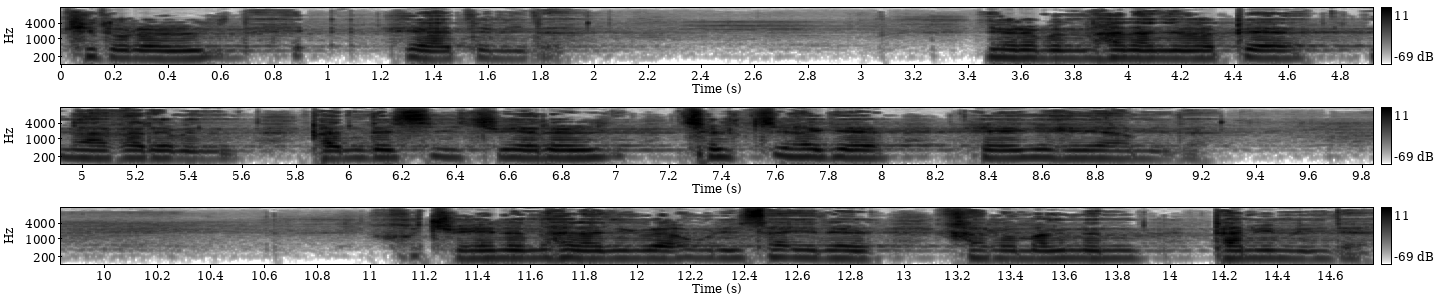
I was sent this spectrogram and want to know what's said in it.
기도를 해야 됩니다. 여러분 하나님 앞에 나가려면 반드시 죄를 철저하게 회개해야 합니다. 그 죄는 하나님과 우리 사이를 가로막는 담입니다.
